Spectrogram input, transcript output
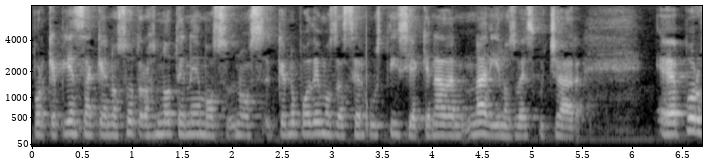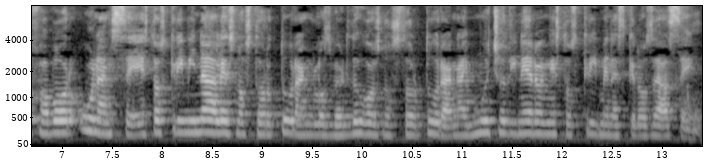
porque piensan que nosotros no tenemos, que no podemos hacer justicia, que nada, nadie nos va a escuchar. Eh, por favor, únanse. Estos criminales nos torturan, los verdugos nos torturan. Hay mucho dinero en estos crímenes que nos hacen.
